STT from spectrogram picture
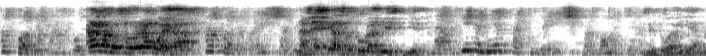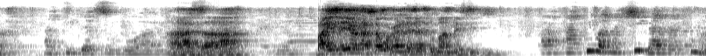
Ako na ena mũtũrĩre mwega na maisha na mĩaka ĩrĩa tũtũranĩtie na ile miaka tumeishi pamoja nĩ twagiana aca baitha ĩyo natagwa kanitha natũma message. A- akiwa na shida anatuma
